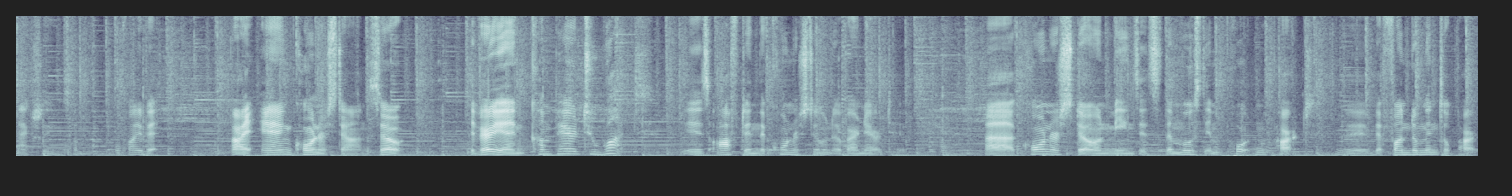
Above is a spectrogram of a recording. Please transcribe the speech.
Actually, some, quite a bit. Alright, and cornerstone. So, the very end, compared to what, is often the cornerstone of our narrative. Uh, cornerstone means it's the most important part, the, the fundamental part,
